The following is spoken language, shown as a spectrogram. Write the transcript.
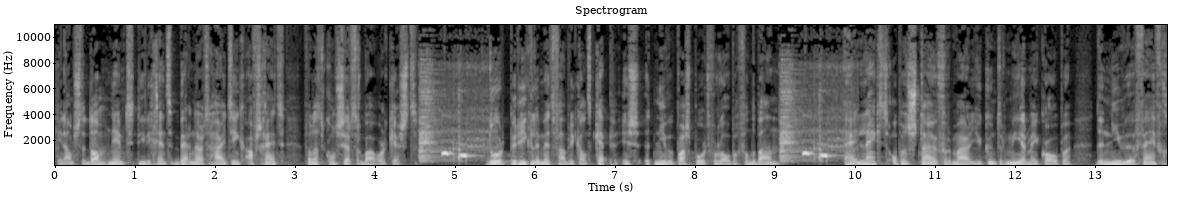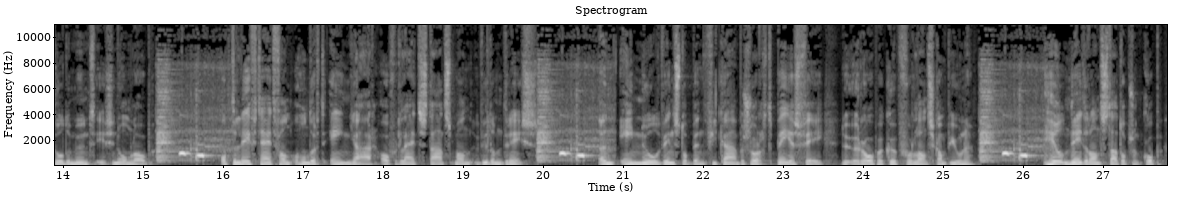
In Amsterdam neemt dirigent Bernard Haitink afscheid van het Concertgebouworkest. Door perikelen met fabrikant Kep is het nieuwe paspoort voorlopig van de baan. Hij lijkt op een stuiver, maar je kunt er meer mee kopen. De nieuwe 5 gulden munt is in omloop. Op de leeftijd van 101 jaar overlijdt staatsman Willem Drees. Een 1-0 winst op Benfica bezorgt PSV de Europa Cup voor landskampioenen. Heel Nederland staat op zijn kop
